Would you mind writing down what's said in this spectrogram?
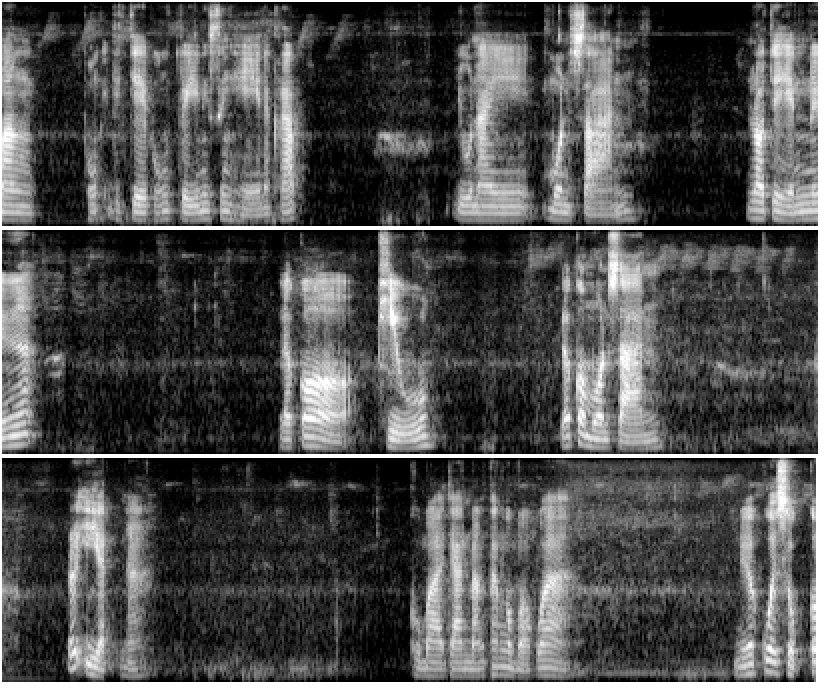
มัง ผงอิติเจ ผงตรีนิซึ่งเหนะครับ อยู่ในมวลสาร เราจะเห็นเนื้อ แล้วก็ผิว แล้วก็มวลสาร ละเอียดนะครูบาอาจารย์บางท่านก็บอกว่า เนื้อกล้วยสุกก็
